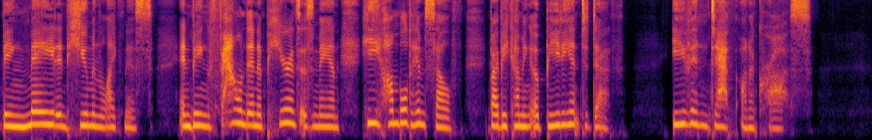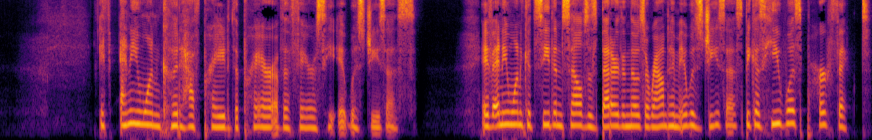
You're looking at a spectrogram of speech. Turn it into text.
being made in human likeness, and being found in appearance as man, he humbled himself by becoming obedient to death, even death on a cross. If anyone could have prayed the prayer of the Pharisee, it was Jesus. If anyone could see themselves as better than those around him, it was Jesus because he was perfect.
